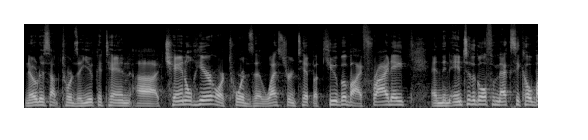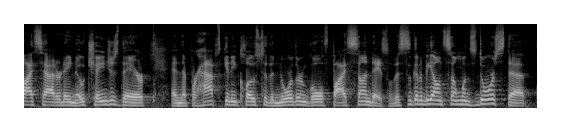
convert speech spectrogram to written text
Notice up towards the Yucatan uh, Channel here or towards the western tip of Cuba by Friday, and then into the Gulf of Mexico by Saturday. No changes there, and then perhaps getting close to the northern northern Gulf by Sunday. So this is going to be on someone's doorstep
